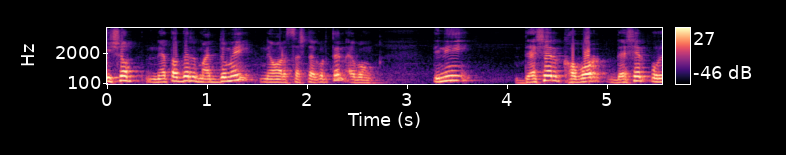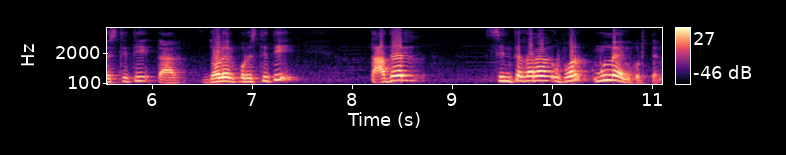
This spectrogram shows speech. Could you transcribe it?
এইসব নেতাদের মাধ্যমেই নেওয়ার চেষ্টা করতেন এবং তিনি দেশের খবর, দেশের পরিস্থিতি, তার দলের পরিস্থিতি, তাদের চিন্তাধারার উপর মূল্যায়ন করতেন।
